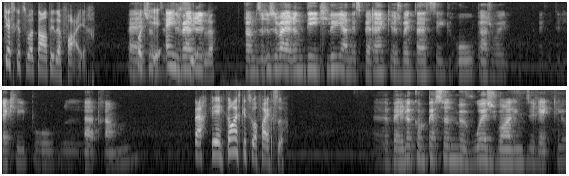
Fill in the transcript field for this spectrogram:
qu'est-ce que tu vas tenter de faire? Ben, Toi qui es invisible. Je vais me diriger vers une des clés en espérant que je vais être assez gros quand je vais être à côté de la clé pour la prendre. Parfait. Comment est-ce que tu vas faire ça? Euh, ben là, comme personne me voit, je vais en ligne directe. Là. Euh,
